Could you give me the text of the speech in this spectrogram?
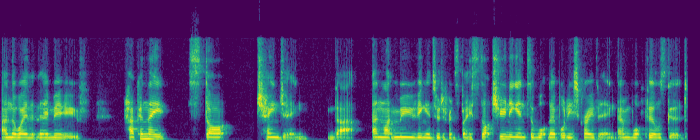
and the way that they move? How can they start changing that and like moving into a different space? Start tuning into what their body's craving and what feels good.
